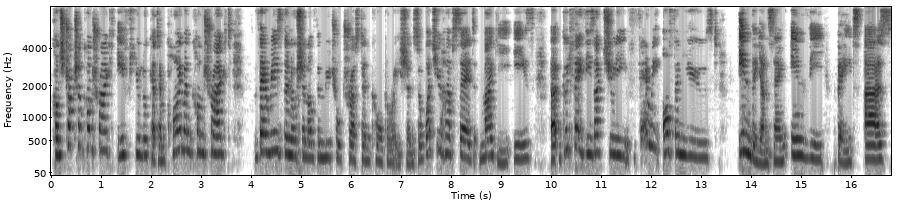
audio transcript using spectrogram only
construction contract, if you look at employment contract, there is the notion of the mutual trust and cooperation. So what you have said, Maggie, is uh, good faith is actually very often used in the Jansen, in the Bates as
